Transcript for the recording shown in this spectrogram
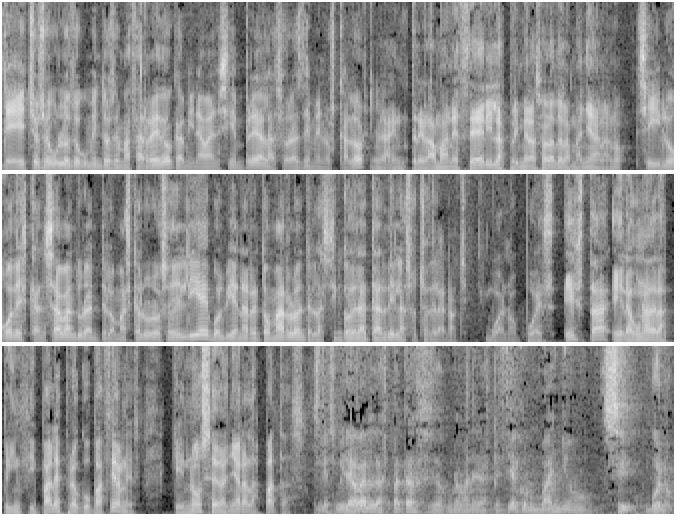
De hecho, según los documentos de Mazarredo, caminaban siempre a las horas de menos calor. Entre el amanecer y las primeras horas de la mañana, ¿no? Sí, luego descansaban durante lo más caluroso del día y volvían a retomarlo entre las 5 de la tarde y las 8 de la noche. Bueno, pues esta era una de las principales preocupaciones, que no se dañara las patas. ¿Les miraban las patas de alguna manera especial, con un baño? Sí, bueno,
